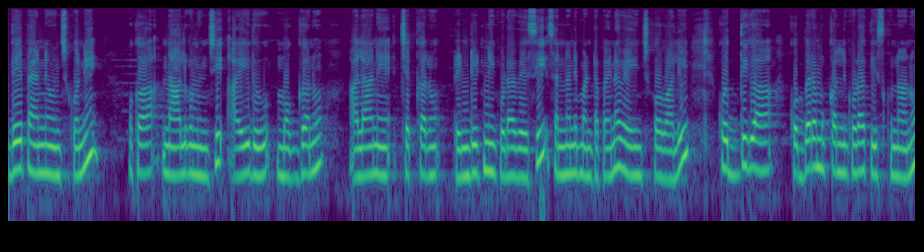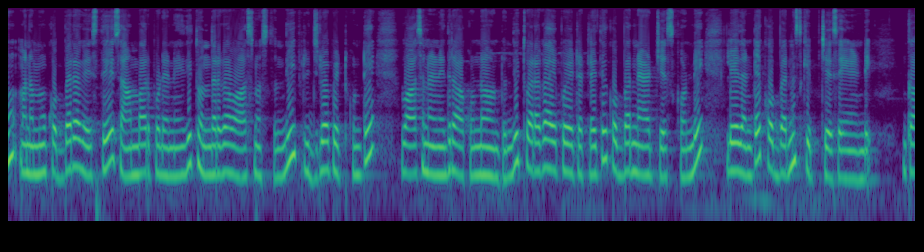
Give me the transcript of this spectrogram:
అదే ప్యాన్ని ఉంచుకొని ఒక నాలుగు నుంచి ఐదు మొగ్గను అలానే చెక్కను రెండింటిని కూడా వేసి సన్నని మంట పైన వేయించుకోవాలి. కొద్దిగా కొబ్బరి ముక్కల్ని కూడా తీసుకున్నాను. మనము కొబ్బరి వేస్తే సాంబార్ పొడి అనేది తొందరగా వాసన వస్తుంది. ఫ్రిడ్జ్లో పెట్టుకుంటే వాసన అనేది రాకుండా ఉంటుంది. త్వరగా అయిపోయేటట్లయితే కొబ్బరిని యాడ్ చేసుకోండి. లేదంటే కొబ్బరిని స్కిప్ చేసేయండి. ఇంకా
